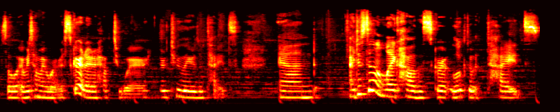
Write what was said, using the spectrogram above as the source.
So every time I wear a skirt I have to wear there are two layers of tights. And I just didn't like how the skirt looked with tights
